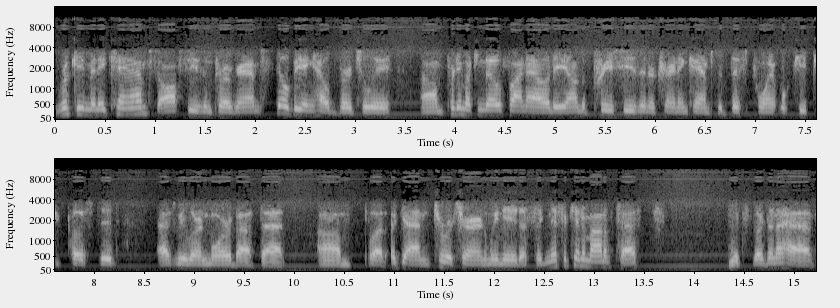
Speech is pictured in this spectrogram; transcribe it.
rookie mini camps, off-season programs still being held virtually. Um, pretty much no finality on the preseason or training camps at this point. We'll keep you posted as we learn more about that. Um, but again, to return, we need a significant amount of tests, which they're going to have.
